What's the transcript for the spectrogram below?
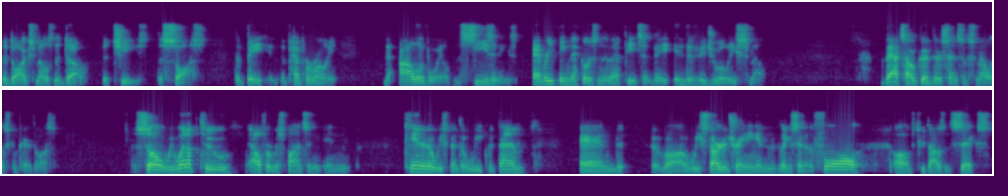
the dog smells the dough, the cheese, the sauce, the bacon, the pepperoni, the olive oil, the seasonings, everything that goes into that pizza, they individually smell. That's how good their sense of smell is compared to us. So we went up to Alpha Response in, in Canada. We spent a week with them, and uh, we started training in, like I said, in the fall of 2006.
